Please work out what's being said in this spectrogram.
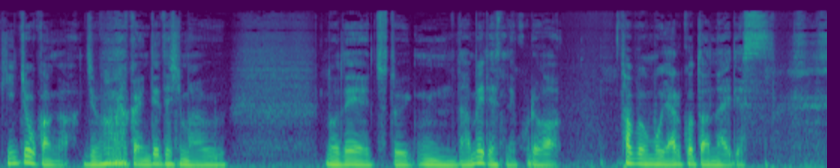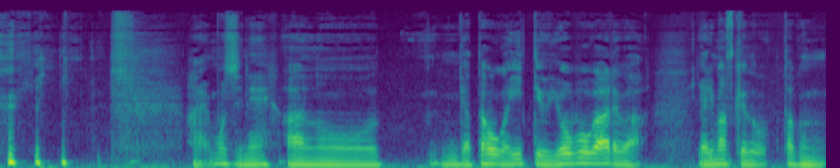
緊張感が自分の中に出てしまうのでちょっとうんダメですねこれは。多分もうやることはないです。はいもしねあのやった方がいいっていう要望があればやりますけど多分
